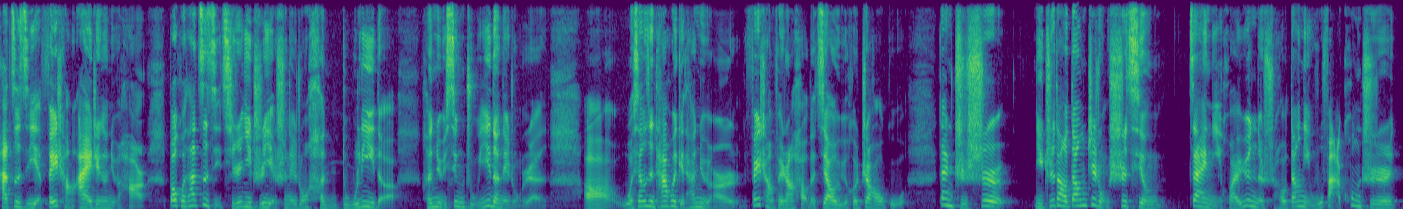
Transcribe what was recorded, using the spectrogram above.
她自己也非常爱这个女孩，包括她自己其实一直也是那种很独立的、很女性主义的那种人，啊、我相信她会给她女儿非常非常好的教育和照顾。但只是你知道，当这种事情在你怀孕的时候，当你无法控制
